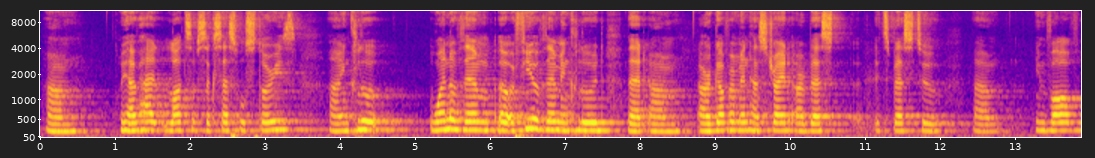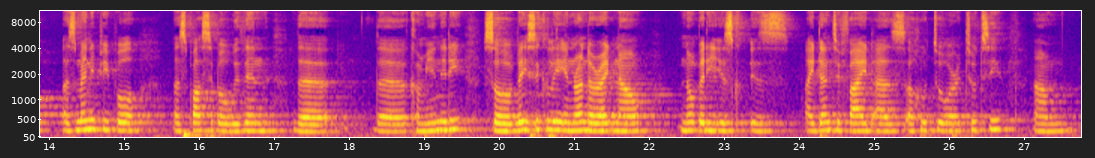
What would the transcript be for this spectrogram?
Um, we have had lots of successful stories, uh, include one of them, uh, a few of them include that um, our government has tried our best, its best to um, involve as many people as possible within the the community. So basically, in Rwanda right now, nobody is is identified as a Hutu or a Tutsi. Um,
